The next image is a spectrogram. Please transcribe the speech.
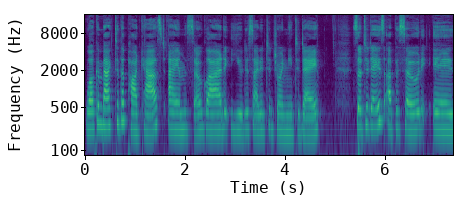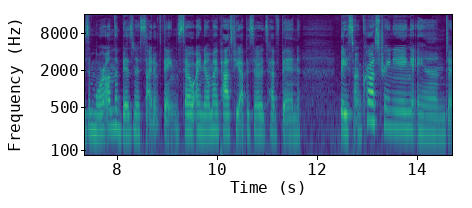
Welcome back to the podcast. I am so glad you decided to join me today. So, today's episode is more on the business side of things. So, I know my past few episodes have been based on cross training and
